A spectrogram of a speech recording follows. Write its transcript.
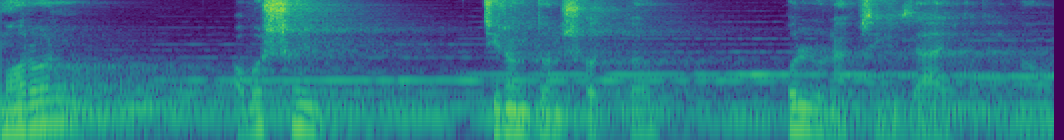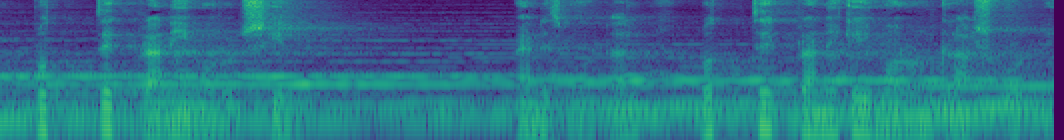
মরণ অবশ্যই চিরন্তন সত্য। কুল্লু নাফসিং যায়কাতুল মাউত, প্রত্যেক প্রাণী মরণশীল। ম্যান ইজ মর্টাল, প্রত্যেক প্রাণীকেই মরণ গ্রাস করবে।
